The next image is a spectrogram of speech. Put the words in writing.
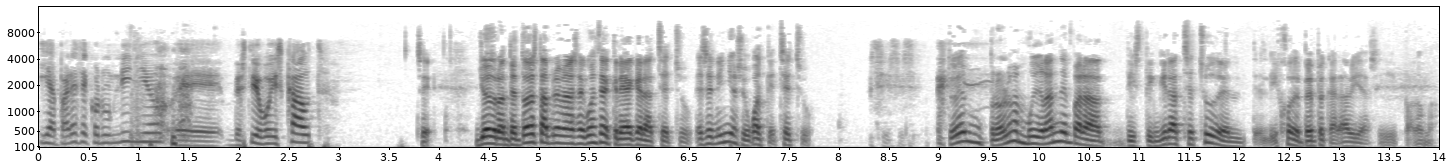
Y aparece con un niño eh, vestido Boy Scout. Sí. Yo durante toda esta primera secuencia creía que era Chechu. Ese niño es igual que Chechu. Sí, sí, sí. Tuve un problema muy grande para distinguir a Chechu del, del hijo de Pepe Carabias y Paloma.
